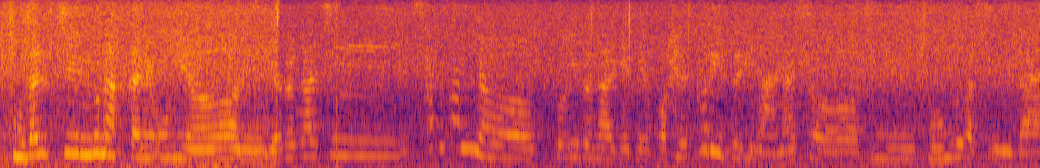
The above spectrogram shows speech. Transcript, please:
김달진 문학관에 오면 여러 가지 상상력도 일어나게 되고 할 거리들이 많아서 좀 좋은 것 같습니다.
